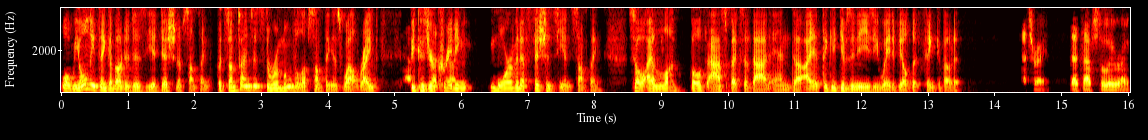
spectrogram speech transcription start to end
well, we only think about it as the addition of something, but sometimes it's the removal of something as well, right? Because you're creating right. more of an efficiency in something. So I love both aspects of that. And uh, I think it gives an easy way to be able to think about it. That's right. That's absolutely right.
